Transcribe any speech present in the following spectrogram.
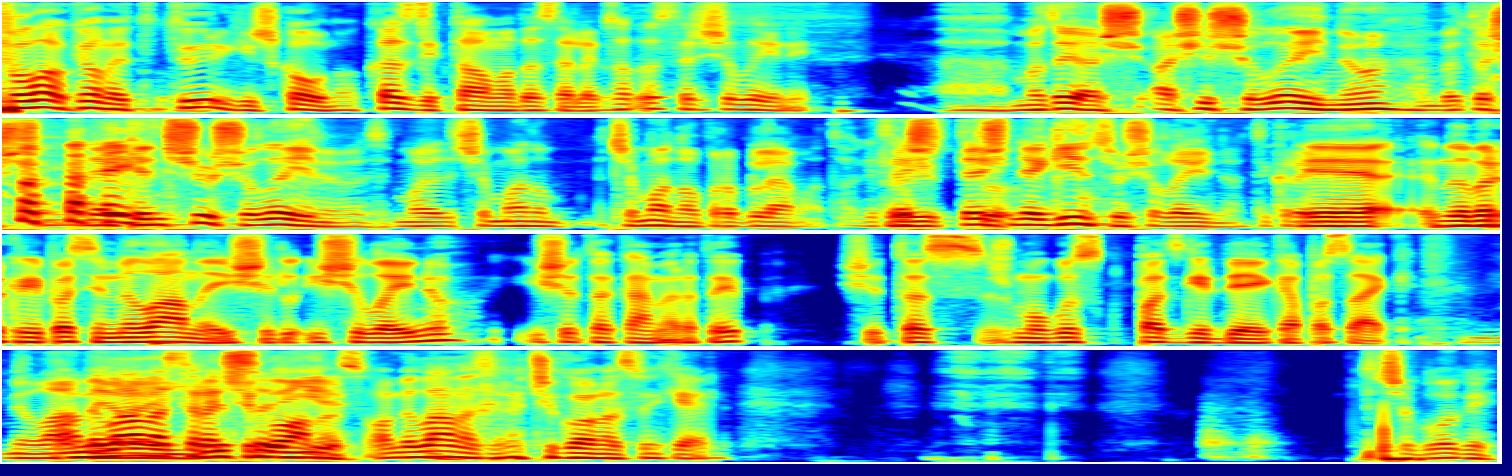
Palauk, Jonai, tai tu irgi iš Kauno. Kas diktavo madas Aleksotas ar šilainiai? Matai, aš, aš iš šilainių, bet aš nekenčiu šilainių. Čia mano, čia mano problema. Tai aš, Tai aš neginsiu šilainių, tikrai. E, dabar kreipiuosi Milaną iš, iš Šilainių, į šitą kamerą, taip. Šitas žmogus pats girdėjai, ką pasakė. O Milanas yra jis čigonas. O Milanas yra čigonas vaikeli. Tai čia blogai.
